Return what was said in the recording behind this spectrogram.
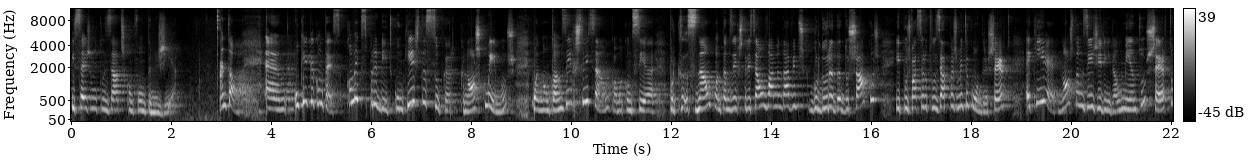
e sejam utilizados como fonte de energia. Então, um, o que é que acontece? Como é que se permite com que este açúcar que nós comemos, quando não estamos em restrição, como acontecia, porque senão, quando estamos em restrição, vai mandar vir gordura de, dos sacos e depois vai ser utilizado para as mitocôndrias, certo? Aqui é, nós estamos a ingerir alimentos, certo?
